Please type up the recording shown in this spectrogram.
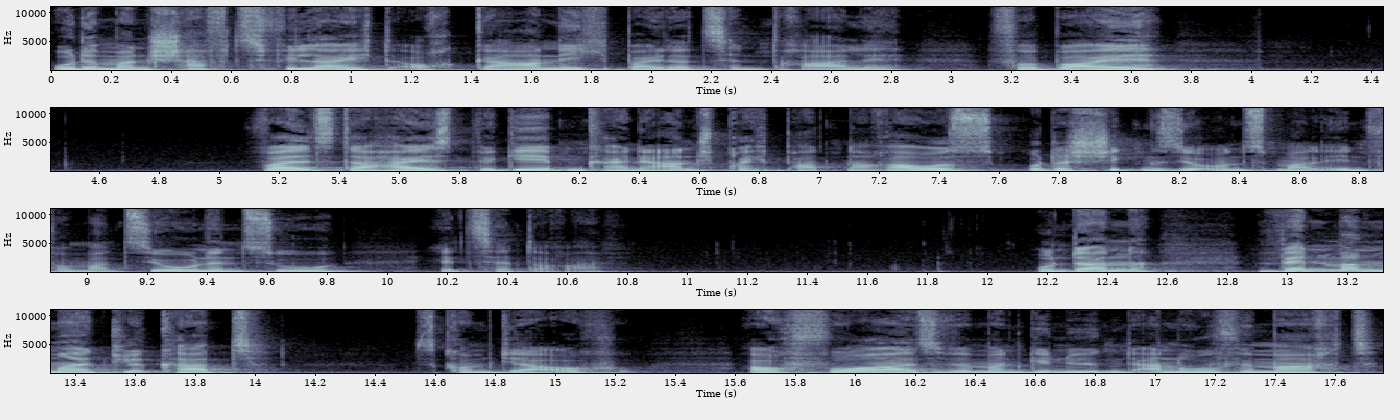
oder man schafft es vielleicht auch gar nicht bei der Zentrale vorbei, weil es da heißt, wir geben keine Ansprechpartner raus oder schicken Sie uns mal Informationen zu, etc. Und dann, wenn man mal Glück hat, es kommt ja auch, auch vor, also wenn man genügend Anrufe macht,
